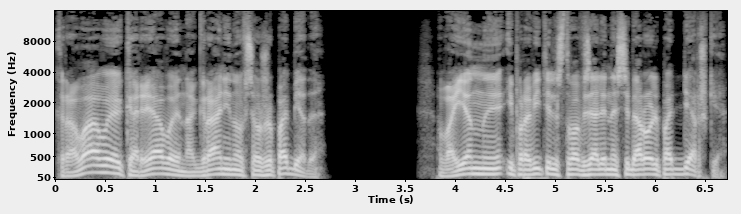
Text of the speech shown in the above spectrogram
Кровавые, корявые, на грани, но все же победы. Военные и правительство взяли на себя роль поддержки.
